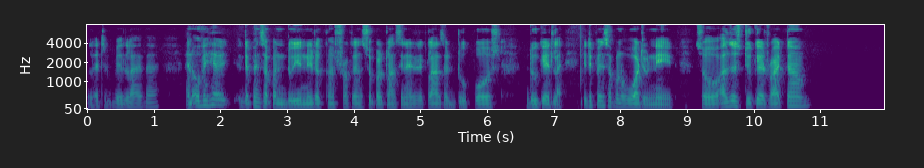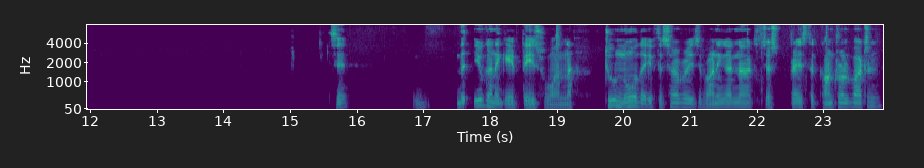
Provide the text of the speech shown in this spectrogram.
Let it be like that. And over here it depends upon do you need a construction super class inherit class or do post do get like it depends upon what you need. So I'll just do get right now see? The, you're gonna get this one. To know that if the server is running or not just press the control button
